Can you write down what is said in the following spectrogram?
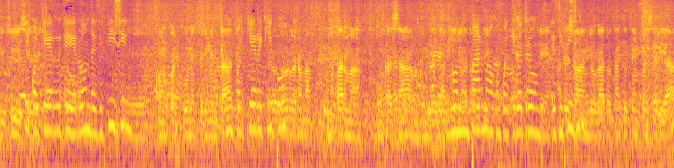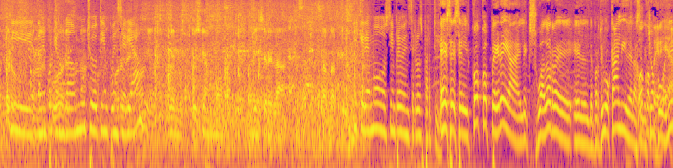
difficile cualquier eh, ronda es difícil, con qualcuno sperimentato con cualquier equipo, loro era una, un Parma con Calzano con con un Parma o con cualquier otro, es difícil. tanto Serie A con también porque han jugado mucho tiempo en Serie A vincere la, la partita y queremos siempre vencer los partidos. Ese es el Coco Perea, el exjugador del Deportivo Cali de la Coco selección Perea,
